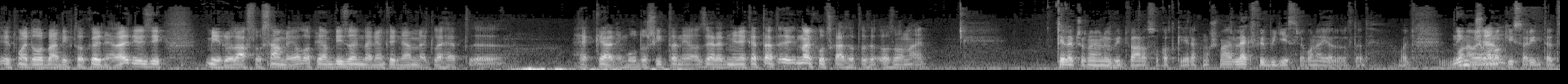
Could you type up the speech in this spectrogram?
őt majd Orbán Viktor könnyen legyőzi. Mérő László számai alapján bizony nagyon könnyen meg lehet hekkelni, módosítani az eredményeket. Tehát nagy kockázat az, az online. Tényleg csak nagyon rövid válaszokat kérek most már. Legfőbb ügyészre van-e jelölted? Vagy van olyan valaki szerinted?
